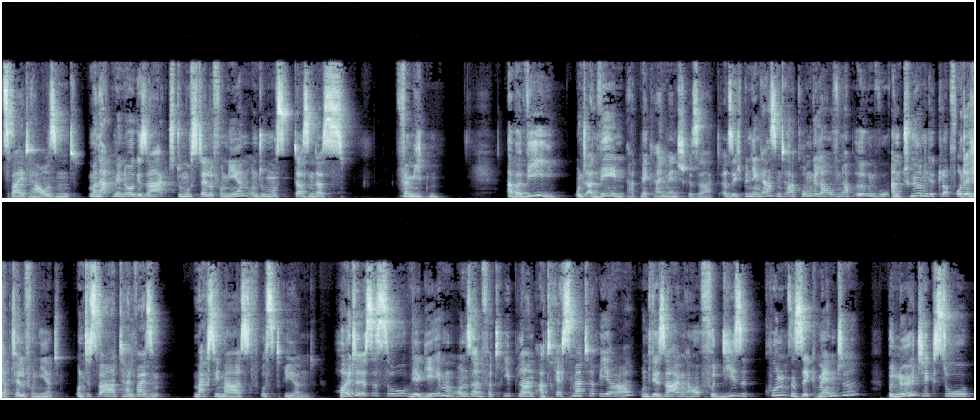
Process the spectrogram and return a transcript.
2000, man hat mir nur gesagt, du musst telefonieren und du musst das und das vermieten. Aber wie? Und an wen, hat mir kein Mensch gesagt. Also ich bin den ganzen Tag rumgelaufen, habe irgendwo an Türen geklopft oder ich habe telefoniert. Und es war teilweise maximalst frustrierend. Heute ist es so, wir geben unseren Vertrieblern Adressmaterial und wir sagen auch, für diese Kundensegmente benötigst du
